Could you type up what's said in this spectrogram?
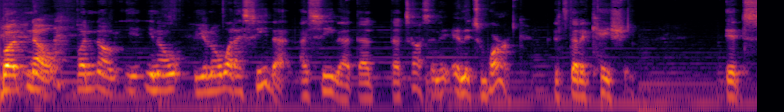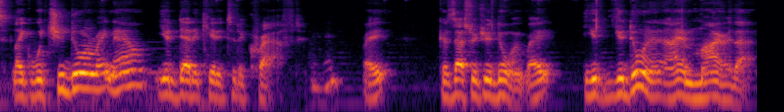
But no, but no, you, you know, you know what? I see that. I see that. That that's us, and, and it's work. It's dedication. It's like what you're doing right now. You're dedicated to the craft, Mhm. right? Because that's what you're doing, right? You you're doing it. And I admire that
